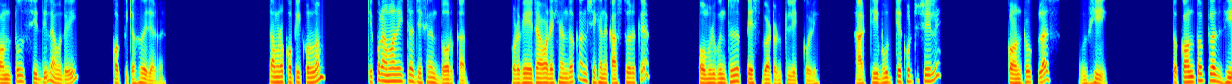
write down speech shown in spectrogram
কন্ট্রোল সি দিলে আমাদের এই কপিটা হয়ে যাবে। তো আমরা কপি করলাম। এরপর আমার এটা যেখানে দরকার পরে এটা আমার এখানে দরকার, আমি সেখানে কাজটা রেখে হোম রিবন থেকে পেস্ট বাটন ক্লিক করি। আর কিবোর্ড দিয়ে করতে চাইলে কন্ট্রোল প্লাস ভি। তো কন্ট্রোল প্লাস ভি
